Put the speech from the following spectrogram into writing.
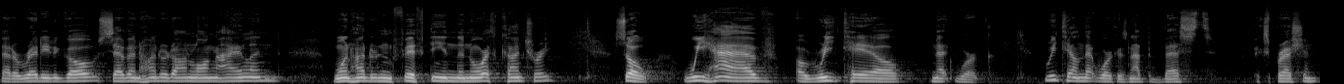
that are ready to go, 700 on Long Island, 150 in the North Country. So we have a retail network. Retail network is not the best expression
